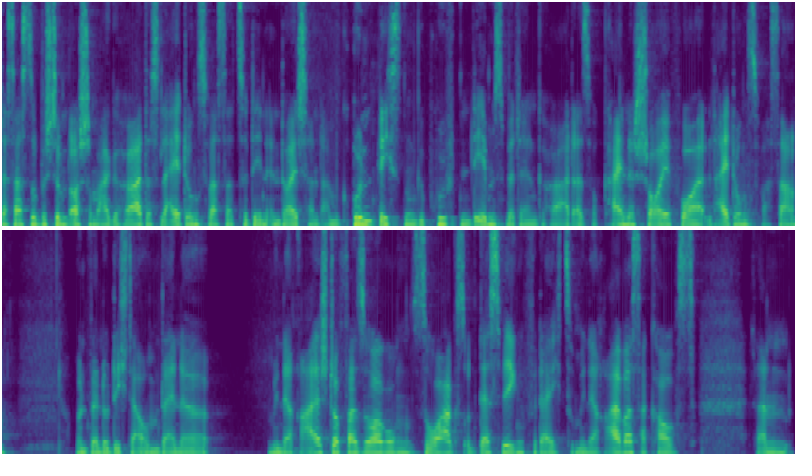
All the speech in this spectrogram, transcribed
Das hast du bestimmt auch schon mal gehört, dass Leitungswasser zu den in Deutschland am gründlichsten geprüften Lebensmitteln gehört. Also keine Scheu vor Leitungswasser. Und wenn du dich da um deine Mineralstoffversorgung sorgst und deswegen vielleicht zu Mineralwasser kaufst, dann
